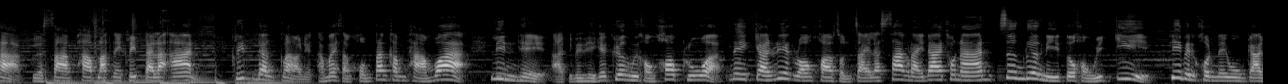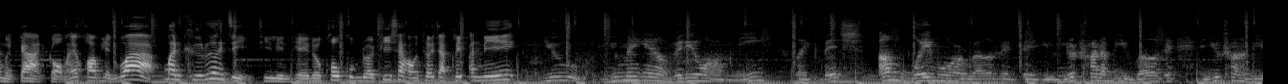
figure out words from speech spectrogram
ทางเพื่อสร้างภาพลักษณ์ในคลิปแต่ละอันค ลิปดังกล่าวเนี่ยทำให้สังคมตั้งคำถามว่าลินเทอาจจะเป็นเพียงแค่เครื่องมือของครอบครัว ในการเรียกร้องความสนใจและสร้างรายได้เท่านั้น ซึ่งเรื่องนี้ตัวของวิกกี้ที่เป็นคนในวงการเหมือนกันก็มาให้ความเห็นว่ามันคือเรื่องจริงที่ลินเทโดนควบคุมโดยพี่ชายของเธอจากคลิปอันนี้ You you making a video on me? Like bitch, I'm way more relevant than you. You're trying to be relevant and you're trying to be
